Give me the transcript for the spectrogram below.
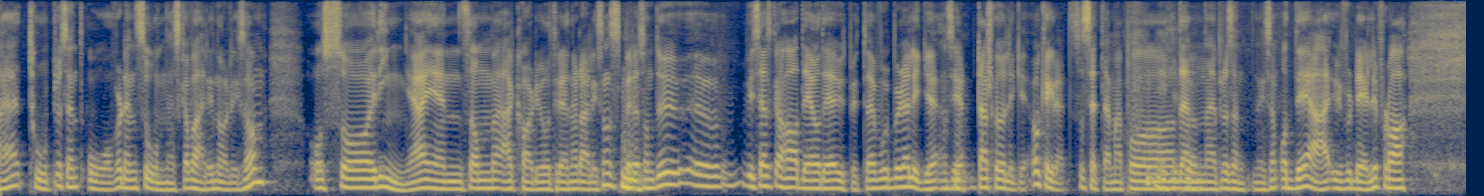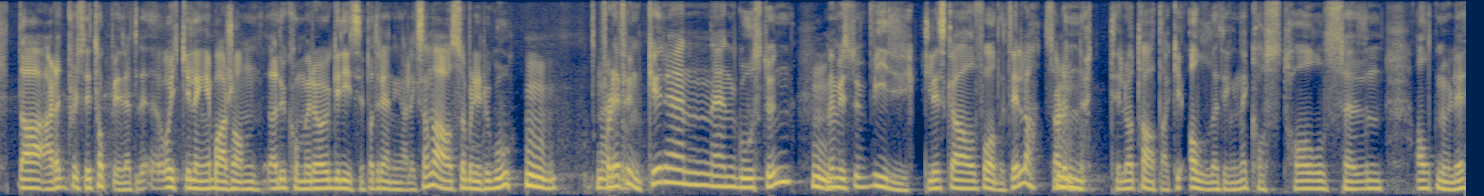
Er jeg 2% over den sonen jeg skal være i nå, liksom? Og så ringer jeg en som er kardiotrener der, liksom, så spør jeg sånn Du, øh, hvis jeg skal ha det og det utbyttet, hvor burde jeg ligge? Han sier der skal du ligge. Ok, greit. Så setter jeg meg på den prosenten, liksom. Og det er uvurderlig, for da da er det plutselig toppidrett, og ikke lenger bare sånn ja, du kommer og griser på treninga, liksom, da, og så blir du god. For det funker en, en god stund, men hvis du virkelig skal få det til, da, så er du nødt til å ta tak i alle tingene. Kosthold, søvn, alt mulig.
